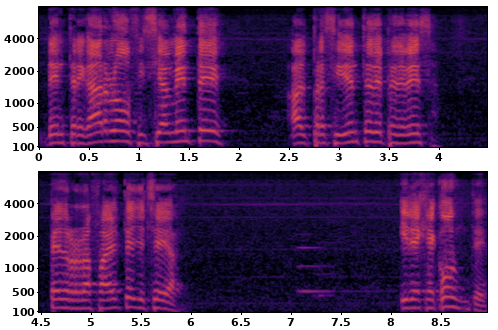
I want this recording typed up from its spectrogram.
de entregarlo oficialmente al presidente de PDVSA, Pedro Rafael Tellechea, y de que conte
